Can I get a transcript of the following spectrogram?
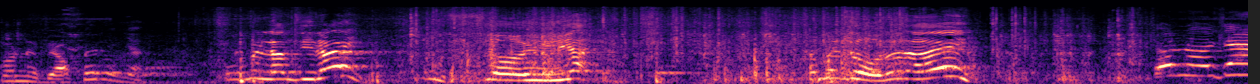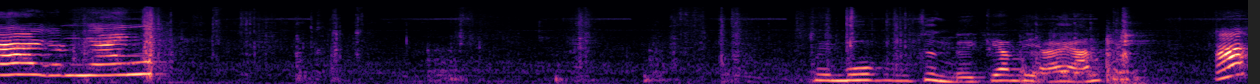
con này béo phết đấy nhỉ? Ôi mày làm gì đấy? Ôi trời ạ. Sao mày đổ ra đấy? cho nó ra cho nhanh. Mày mua chừng đấy kem thì ai ăn? hả?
